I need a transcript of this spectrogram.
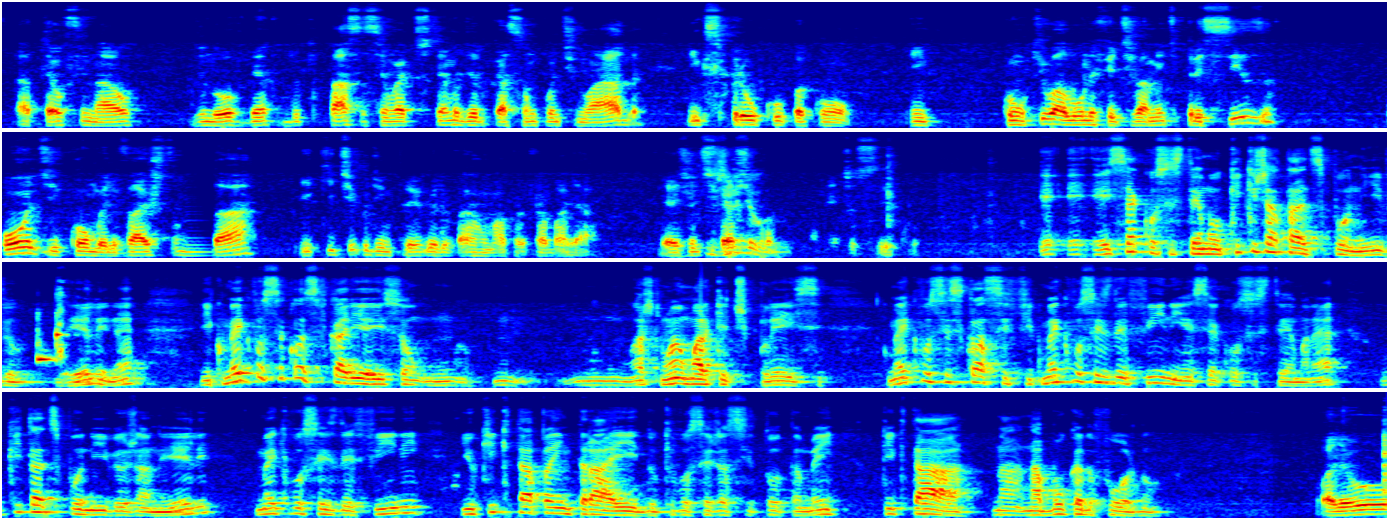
até o final, de novo, dentro do que passa a ser um ecossistema de educação continuada, em que se preocupa com, em, com o que o aluno efetivamente precisa, onde e como ele vai estudar e que tipo de emprego ele vai arrumar para trabalhar. E aí a gente fecha completamente o ciclo. Esse ecossistema, o que, que já está disponível dele, né? E como é que você classificaria isso? Um, um, um, acho que não é um marketplace. Como é que vocês classificam? Como é que vocês definem esse ecossistema, né? O que está disponível já nele? Como é que vocês definem? E o que está para entrar aí, do que você já citou também? O que está na, na, boca do forno? Olha, o,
